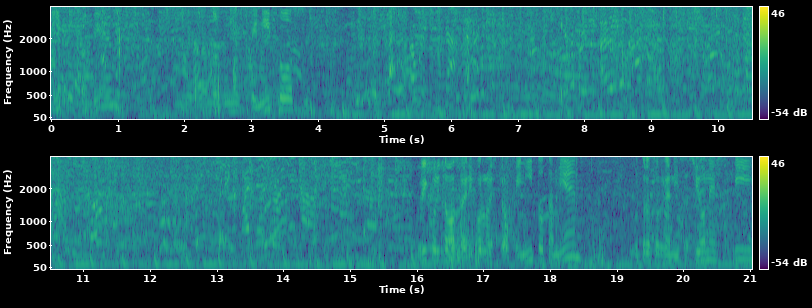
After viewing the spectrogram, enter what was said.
Pinitos también, regalando algunos pinitos. Rico, ahorita vamos a venir por nuestro finito también. Otras organizaciones aquí.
